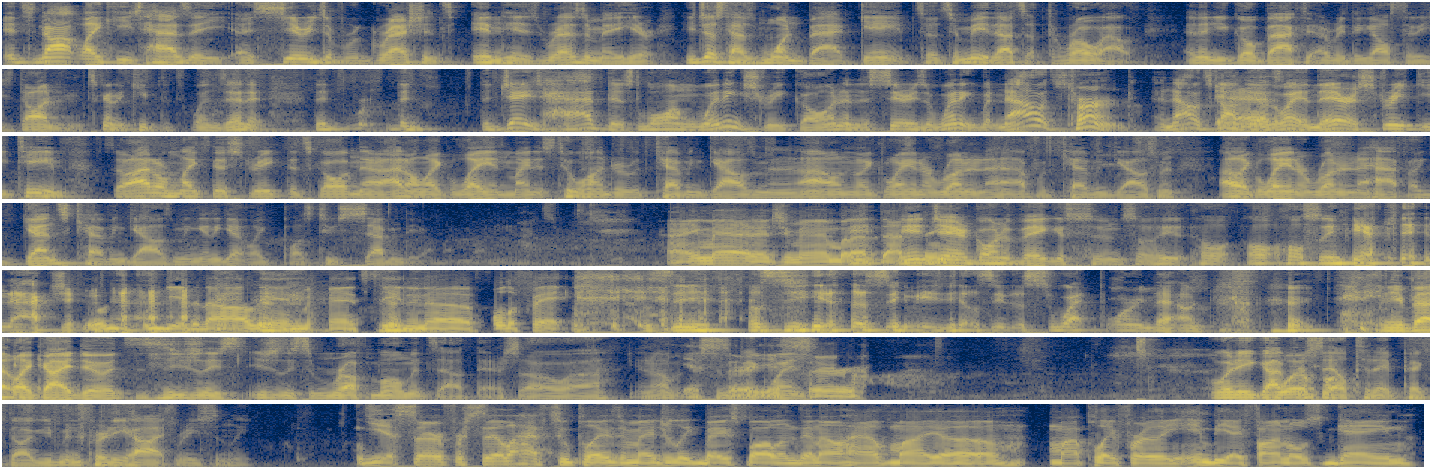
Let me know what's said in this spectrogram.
it's not like he has a, a series of regressions in his resume here. He just has one bad game. So to me, that's a throwout. And then you go back to everything else that he's done, and it's going to keep the Twins in it. The, the, the Jays had this long winning streak going and this series of winning, but now it's turned, and now it's gone the other way, and they're a streaky team. So I don't like this streak that's going there. I don't like laying minus 200 with Kevin Gausman, and I don't like laying a run and a half with Kevin Gausman. I like laying a run and a half against Kevin Gausman. Going to get like plus 270 on my money in this one. I ain't mad at you, man. But me, I, I me and Jay are going to Vegas soon, so he, will he'll, he'll see me in action. We'll get it all in, man. See it in uh, full effect. we'll see. He'll see. He'll see me. He'll see the sweat pouring down. and you bet like I do, it's usually usually some rough moments out there. So uh, you know, yes, some sir, big yes, wins. Sir. What do you got well, for sale today, Pick Dog? You've been pretty hot recently. Yes, sir. For sale, I have two plays in Major League Baseball, and then I'll have my uh, my play for the NBA Finals game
